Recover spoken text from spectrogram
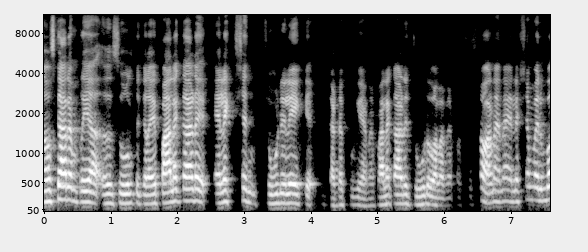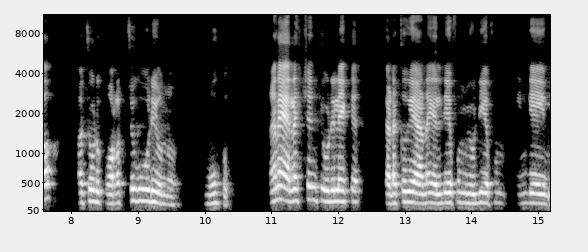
നമസ്കാരം പ്രിയ സുഹൃത്തുക്കളെ. പാലക്കാട് എലക്ഷൻ ചൂടിലേക്ക് കടക്കുകയാണ്. പാലക്കാട് ചൂട് വളരെ പ്രശസ്തമാണ്. എന്നാൽ എലക്ഷൻ വരുമ്പോൾ ആ ചൂട് കുറച്ചുകൂടി ഒന്ന് മൂക്കും. അങ്ങനെ എലക്ഷൻ ചൂടിലേക്ക് കടക്കുകയാണ്. എൽ ഡി എഫും യു ഡി എഫും ഇന്ത്യയും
